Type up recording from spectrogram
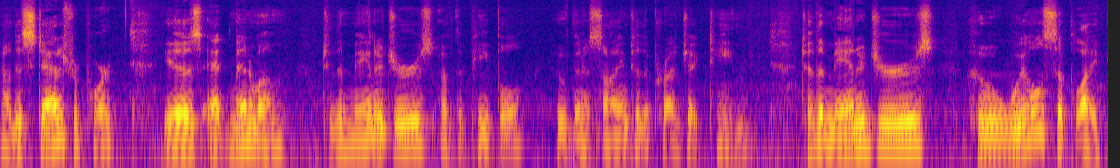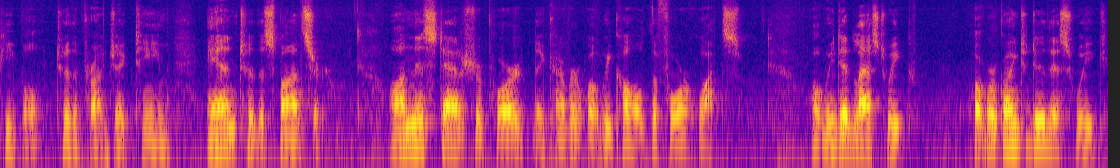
Now, this status report is at minimum to the managers of the people who've been assigned to the project team, to the managers who will supply people to the project team and to the sponsor. On this status report, they cover what we call the four whats what we did last week, what we're going to do this week,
